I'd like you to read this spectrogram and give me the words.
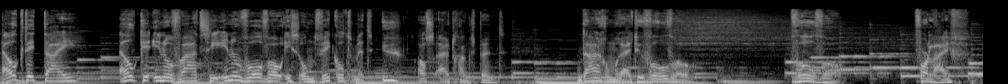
Elk detail, elke innovatie in een Volvo is ontwikkeld met u als uitgangspunt. Daarom rijdt u Volvo. Volvo. For life.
